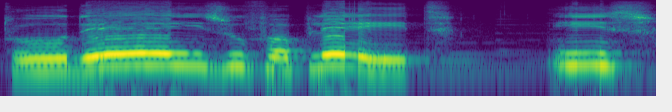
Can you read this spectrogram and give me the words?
Today's UFO plate is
